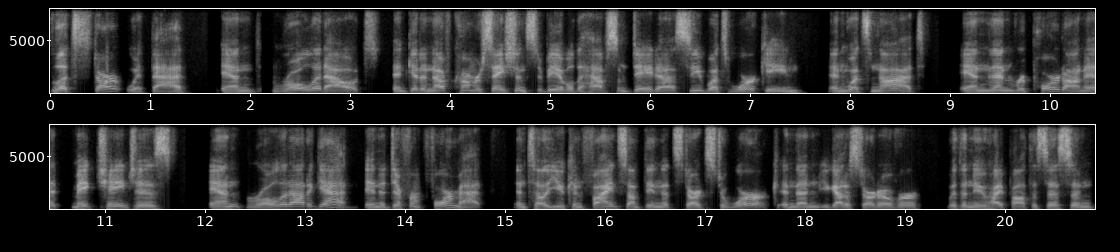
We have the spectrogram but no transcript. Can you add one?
Let's start with that and roll it out and get enough conversations to be able to have some data, see what's working and what's not, and then report on it, make changes, and roll it out again in a different format until you can find something that starts to work. And then you got to start over with a new hypothesis and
